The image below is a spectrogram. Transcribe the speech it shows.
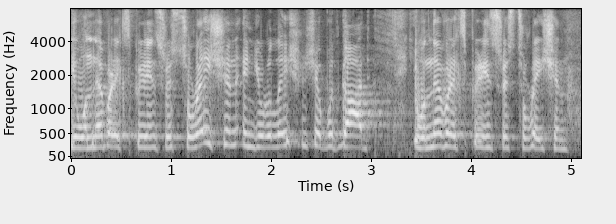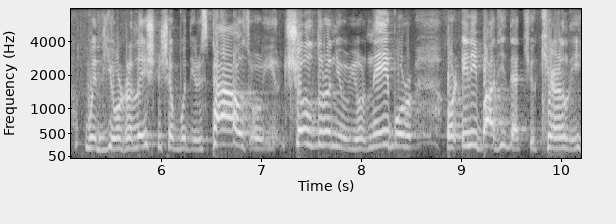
you will never experience restoration in your relationship with God. You will never experience restoration with your relationship with your spouse or your children or your neighbor or anybody that you carely,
